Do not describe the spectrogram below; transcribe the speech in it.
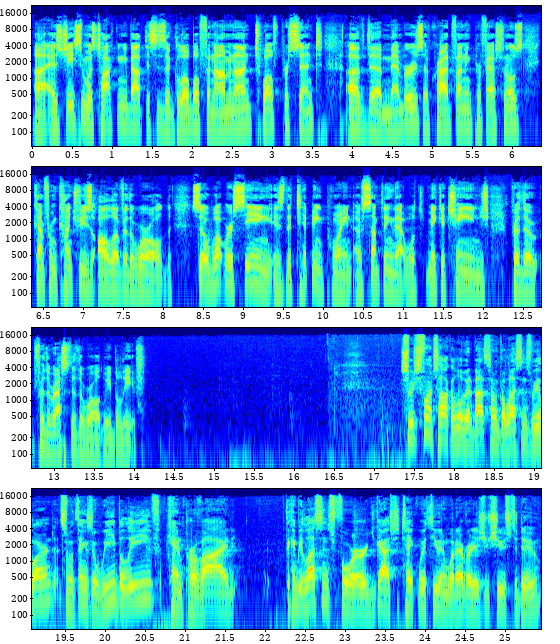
Uh, as Jason was talking about, this is a global phenomenon. 12% of the members of crowdfunding professionals come from countries all over the world. So what we're seeing is the tipping point of something that will make a change for the, for the rest of the world, we believe. So we just want to talk a little bit about some of the lessons we learned, some of the things that we believe can provide, there can be lessons for you guys to take with you in whatever it is you choose to do.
